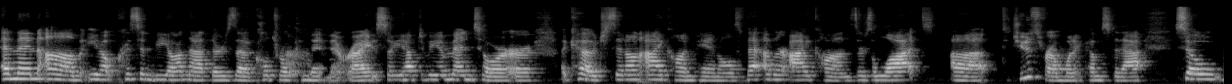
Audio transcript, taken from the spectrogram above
And then, um, you know, Kristen, beyond that, there's a cultural commitment, right? So you have to be a mentor or a coach, sit on icon panels, vet other icons. There's a lot uh, to choose from when it comes to that. So,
